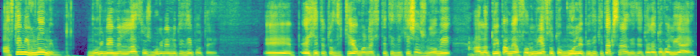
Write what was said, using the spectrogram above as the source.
Αυτή είναι η γνώμη μου. Μπορεί να είναι λάθος, μπορεί να είναι οτιδήποτε. Ε, έχετε το δικαίωμα να έχετε τη δική σας γνώμη, αλλά το είπα με αφορμή αυτό το γκολ επειδή κοιτάξτε να δείτε, τώρα το βάλει η ΑΕΚ.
